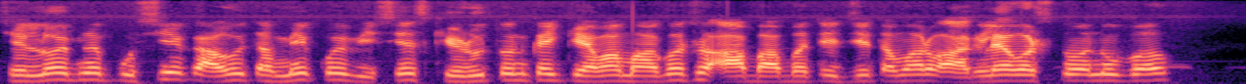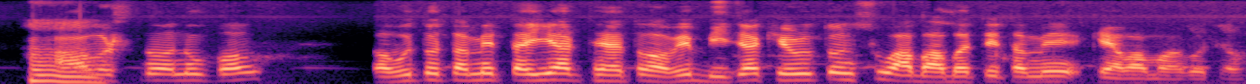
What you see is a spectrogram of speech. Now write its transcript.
છેલ્લો એમને પૂછીએ કે આવું તમે કોઈ વિશેષ ખેડૂતોને કંઈ કહેવા માંગો છો? આ બાબતે જે તમારો આગલા વર્ષનો અનુભવ આ વર્ષનો અનુભવ હવે તો તમે તૈયાર થયા તો હવે બીજા ખેડૂતોને શું આ બાબતે તમે કહેવા માંગો છો?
